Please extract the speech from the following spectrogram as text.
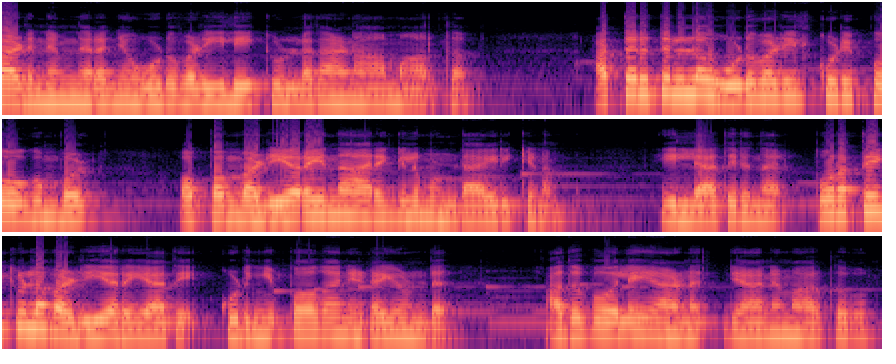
കഠിനം നിറഞ്ഞ ഊടുവഴിയിലേക്കുള്ളതാണ് ആ മാർഗം. അത്തരത്തിലുള്ള ഓടുവഴിയിൽ കൂടി പോകുമ്പോൾ ഒപ്പം വഴിയറിയുന്ന ആരെങ്കിലും ഉണ്ടായിരിക്കണം. ഇല്ലാതിരുന്നാൽ പുറത്തേക്കുള്ള വഴിയറിയാതെ കുടുങ്ങിപ്പോകാൻ ഇടയുണ്ട്. അതുപോലെയാണ് ജ്ഞാനമാർഗവും.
